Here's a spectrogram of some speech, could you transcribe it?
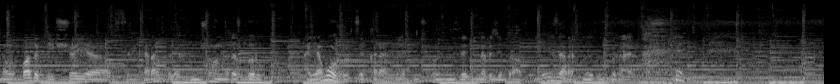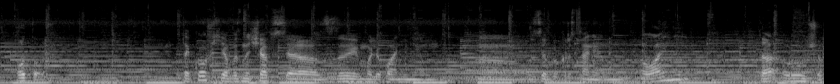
На випадок, якщо я в цих каракулях нічого не розберу. А я можу в цих каракулях нічого не розібрати. Я і зараз не розбираю. Отож. Також я визначався з малюванням е, з використанням лайнерів та ручок,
